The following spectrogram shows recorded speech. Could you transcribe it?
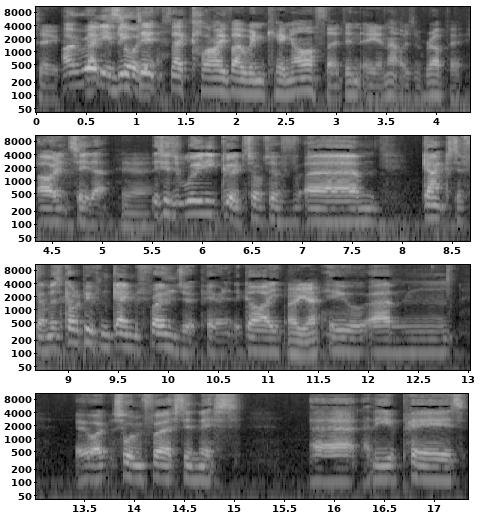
to. I really 'cause enjoyed he did it. like Clive Owen King Arthur, didn't he? And that was rubbish. Oh, I didn't see that. Yeah. This is a really good sort of um, gangster film. There's a couple of people from Game of Thrones who are appearing in it. The guy Oh yeah. who um, who I saw him first in this, uh, and he appears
